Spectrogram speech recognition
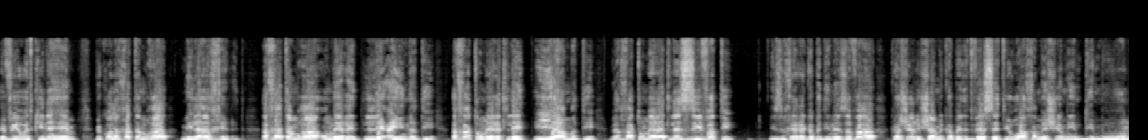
הביאו את קיניהם, וכל אחת אמרה מילה אחרת. אחת אמרה, אומרת לעינתי, אחת אומרת לימתי, ואחת אומרת לזיבתי. נזכר רגע בדיני זבה, כאשר אישה מקבלת וסת, היא רואה חמש ימים דימום,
